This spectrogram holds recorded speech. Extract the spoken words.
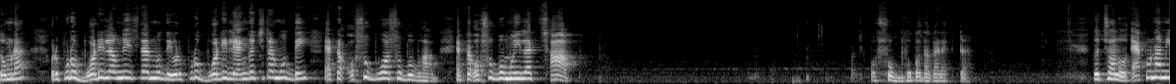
তোমরা? ওর পুরো বডি ল্যাঙ্গুয়েজটার মধ্যে, ওর পুরো বডি ল্যাঙ্গুয়েজটার মধ্যেই একটা অসভ্য অসভ্য ভাব, একটা অসভ্য মহিলার ছাপ। অসভ্য কথাকার একটা। তো চলো, এখন আমি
